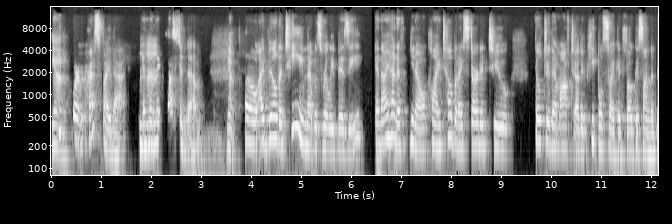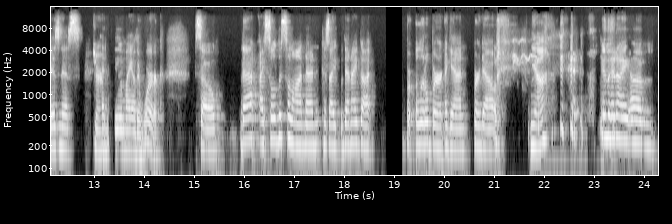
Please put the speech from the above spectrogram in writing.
yeah. People were impressed by that. Mm-hmm. And then mm-hmm. they trusted them. Yeah. So I built a team that was really busy and I had a, you know, clientele, but I started to filter them off to other people so I could focus on the business sure. and do my other work. So that I sold the salon then because I then I got a little burnt again, burned out. Yeah. and then I um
